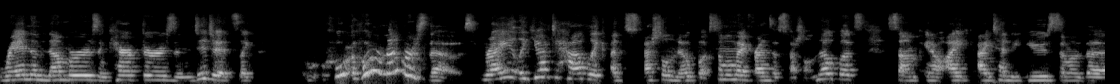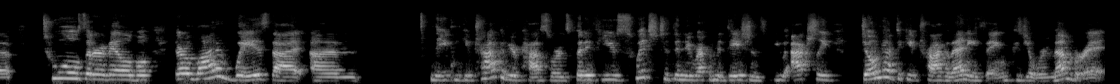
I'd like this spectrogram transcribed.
random numbers and characters and digits, like who, who remembers those right like you have to have like a special notebook some of my friends have special notebooks some you know i i tend to use some of the tools that are available there are a lot of ways that um, that you can keep track of your passwords. But if you switch to the new recommendations, you actually don't have to keep track of anything because you'll remember it.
